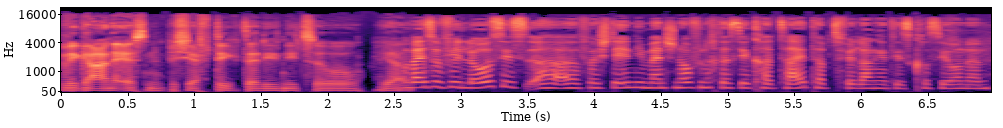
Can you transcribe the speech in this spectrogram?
veganem Essen beschäftigt, dass ich nicht so, ja. Und weil so viel los ist, äh, verstehen die Menschen hoffentlich, dass ihr keine Zeit habt für lange Diskussionen.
